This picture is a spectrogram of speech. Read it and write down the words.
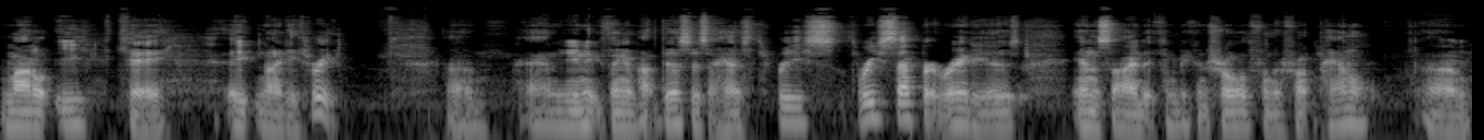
model EK893. Um, and the unique thing about this is it has three, three separate radios inside that can be controlled from the front panel. Um,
